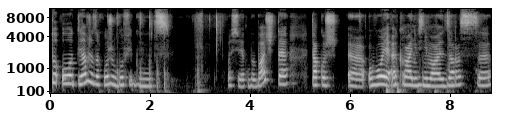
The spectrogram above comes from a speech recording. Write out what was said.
То от я вже заходжу в Coffee Goods. Ось як ви бачите. Також е, обоє екранів знімають зараз. Е,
